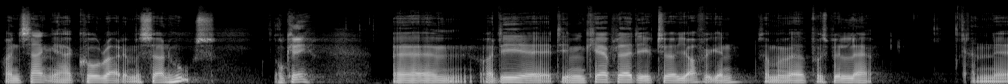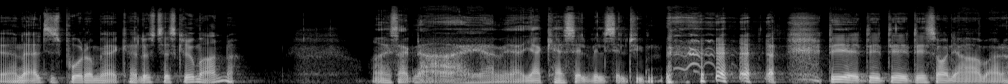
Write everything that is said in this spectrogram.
Og en sang, jeg har co-write med Søren Hus. Okay. Øh, og det, er- det er min kære pladedirektør Joff igen, som har været på spil der. Han, øh, han har altid spurgt, om jeg ikke havde lyst til at skrive med andre. Og jeg har sagt, nej, jeg, jeg, jeg kan selv vil selv typen. det, det, det, det er sådan, jeg arbejder.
